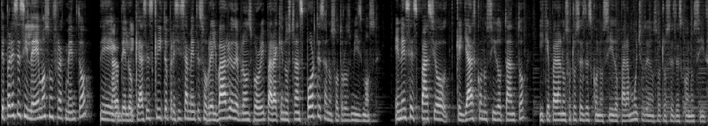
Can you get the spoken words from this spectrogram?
¿Te parece si leemos un fragmento de, lo que has escrito precisamente sobre el barrio de Bloomsbury para que nos transportes a nosotros mismos en ese espacio que ya has conocido tanto y que para nosotros es desconocido, para muchos de nosotros es desconocido?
